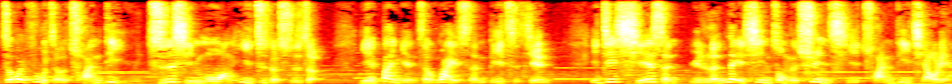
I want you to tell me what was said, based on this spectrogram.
这位负责传递与执行魔王意志的使者，也扮演着外神彼此间以及邪神与人类信众的讯息传递桥梁，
